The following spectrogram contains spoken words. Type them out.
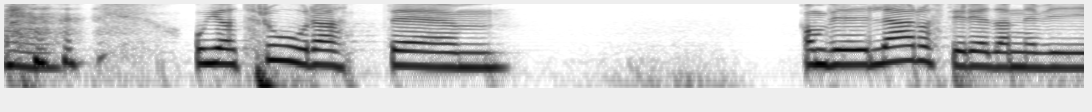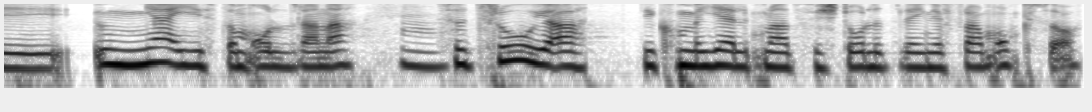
Mm. och jag tror att um, om vi lär oss det redan när vi är unga i just de åldrarna mm. så tror jag att det kommer hjälpa att förstå lite längre fram också.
